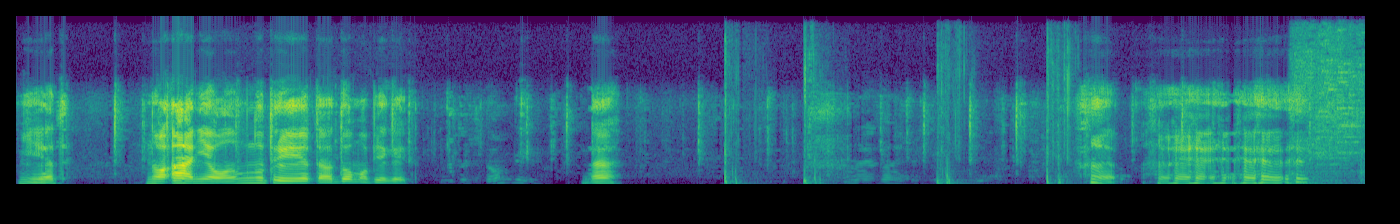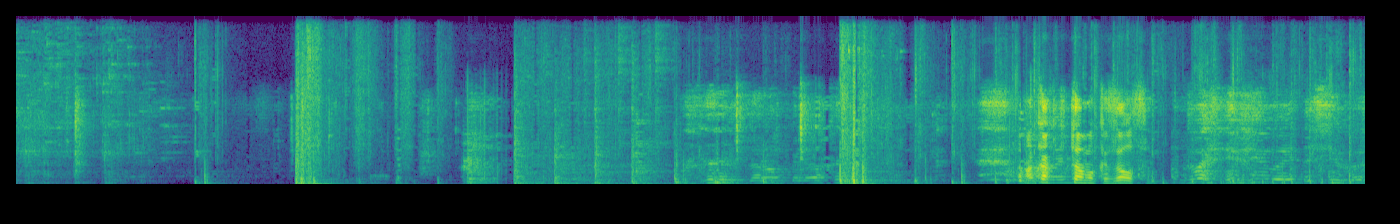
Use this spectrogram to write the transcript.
Нет. Ты. Ну, а, не, он внутри этого дома бегает. Да. А как ты там оказался? Давай, видно это сила.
